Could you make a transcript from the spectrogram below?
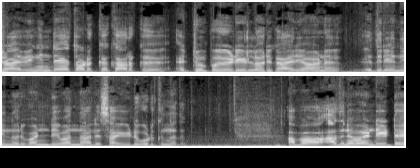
ഡ്രൈവിങ്ങിന്റെ തുടക്കക്കാർക്ക് ഏറ്റവും പേടിയുള്ള ഒരു കാര്യമാണ് എതിരെ നിന്നൊരു വണ്ടി വന്നാൽ സൈഡ് കൊടുക്കുന്നത്. അപ്പോൾ അതിനു വേണ്ടിയിട്ട്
